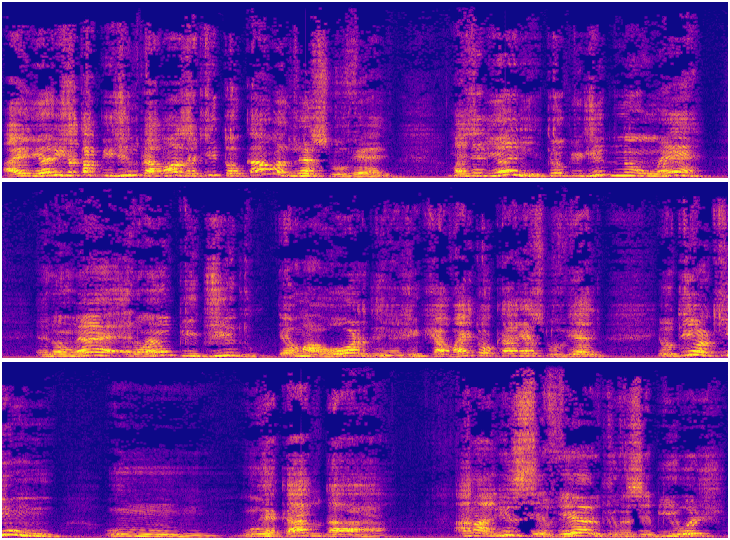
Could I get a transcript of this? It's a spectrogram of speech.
A Eliane já está pedindo para nós aqui tocar uma do do Velho. Mas, Eliane, teu pedido não é, não é, não é um pedido, é uma ordem. A gente já vai tocar Nesto do Velho. Eu tenho aqui um, um, um recado da Analise Severo que eu recebi hoje,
